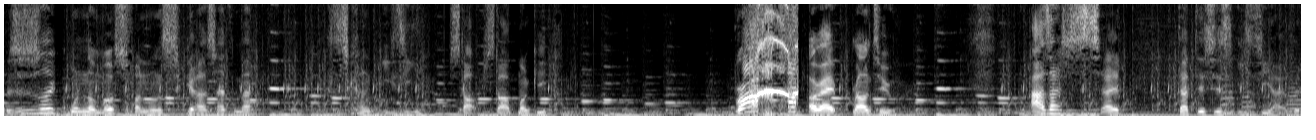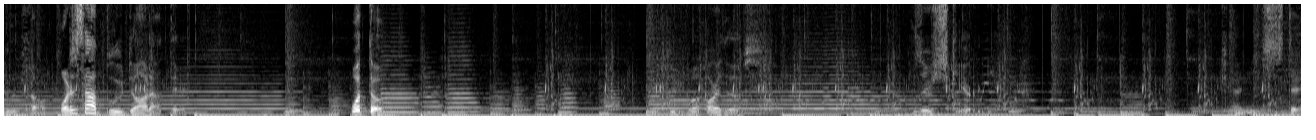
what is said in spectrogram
This is like one of the most fun ones to get outside the map. It's kind of easy. Stop, stop, monkey. Okay, round two. As I said that this is easy, I literally fell. What is that blue dot out there? What the? Dude, what are those? Those are scary. Can you stay?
